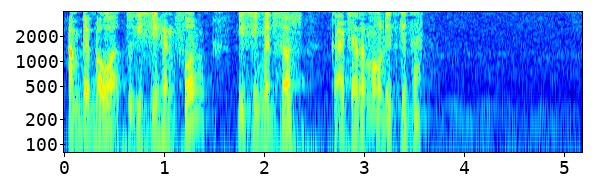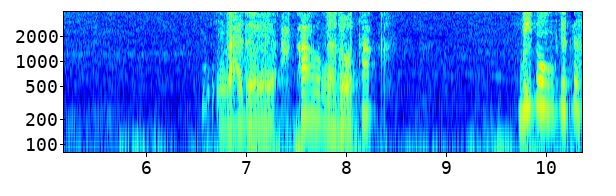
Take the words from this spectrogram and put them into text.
Sampai bawa tuh isi handphone, isi medsos ke acara maulid kita. Nggak ada akal, nggak ada otak. Bingung kita.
